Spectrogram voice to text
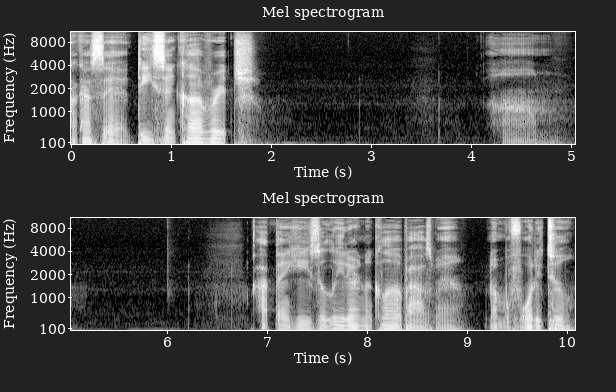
like I said, decent coverage. Um, I think he's the leader in the clubhouse, man. Number forty-two.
